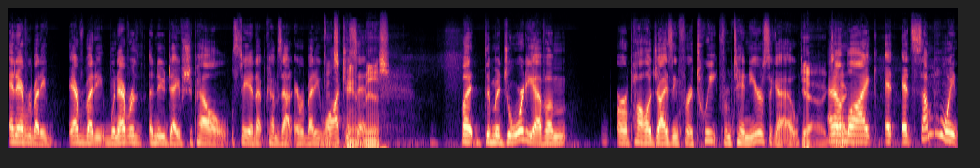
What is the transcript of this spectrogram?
and everybody, everybody. Whenever a new Dave Chappelle stand up comes out, everybody Just watches can't it miss but the majority of them are apologizing for a tweet from 10 years ago. Yeah, And I'm like, at, at some point,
